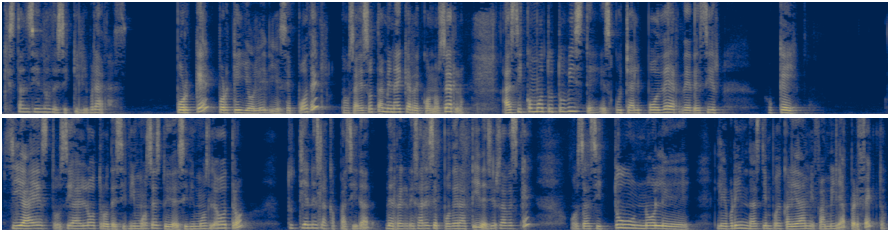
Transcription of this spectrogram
que están siendo desequilibradas. ¿Por qué? Porque yo le di ese poder. O sea, eso también hay que reconocerlo. Así como tú tuviste, escucha, el poder de decir, ok, si a esto, si al otro decidimos esto y decidimos lo otro, tú tienes la capacidad de regresar ese poder a ti, decir, ¿sabes qué? O sea, si tú no le, le brindas tiempo de calidad a mi familia, perfecto.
